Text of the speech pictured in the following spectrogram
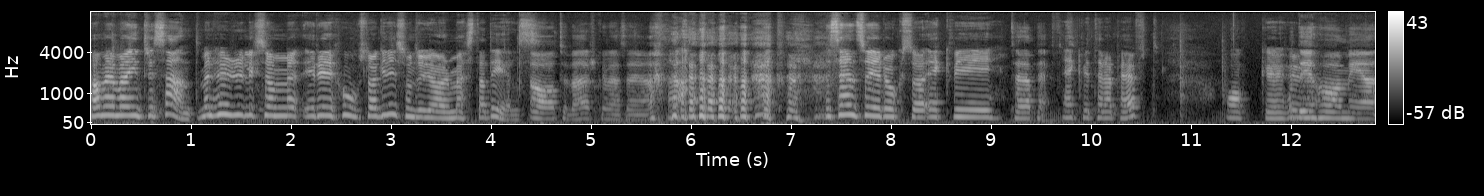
Ja men vad intressant. Men hur liksom, är det hovslageri som du gör mestadels? ja, tyvärr skulle jag säga. Men sen så är du också ekvi, Terapeut. ekviterapeut. Och, eh, hur, Och det har med...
